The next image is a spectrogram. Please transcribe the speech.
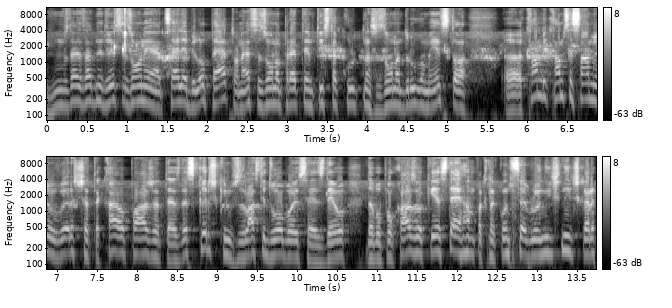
Mhm, zdaj, zadnje dve sezone je cel je bilo peto, ne? sezono predtem tista kultna sezona, drugo mesto. Uh, kam, bi, kam se sami uvrščate, kaj opažate? Zdaj s krškim, zlasti dvoboj se je zdel, da bo pokazal, kje ste, ampak na koncu je bilo nič, nič kar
